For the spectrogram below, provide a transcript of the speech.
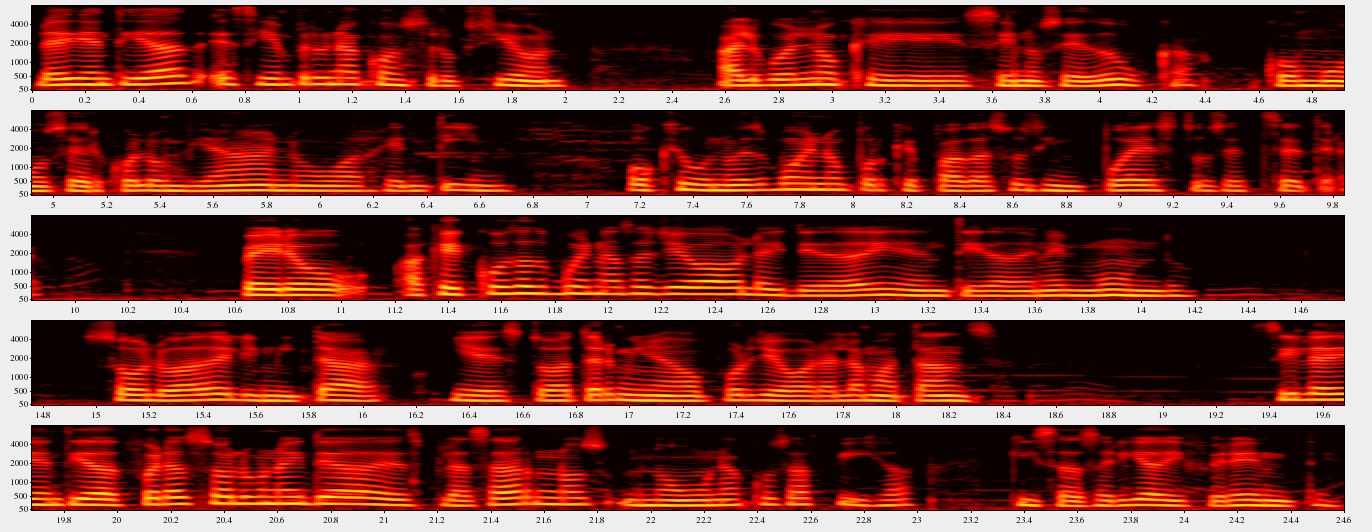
La identidad es siempre una construcción, algo en lo que se nos educa, como ser colombiano o argentino, o que uno es bueno porque paga sus impuestos, etc. Pero, ¿a qué cosas buenas ha llevado la idea de identidad en el mundo? Solo a delimitar, y esto ha terminado por llevar a la matanza. Si la identidad fuera solo una idea de desplazarnos, no una cosa fija, quizás sería diferente.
